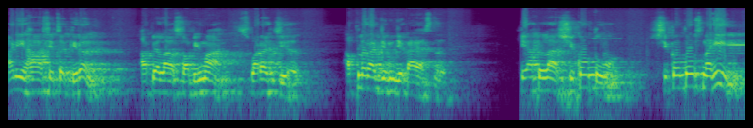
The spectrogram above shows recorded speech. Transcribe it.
आणि हा आशेचं किरण आपल्याला स्वाभिमान स्वराज्य आपलं राज्य म्हणजे काय असतं? हे आपल्याला शिकवतो. शिकवतोच नाही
